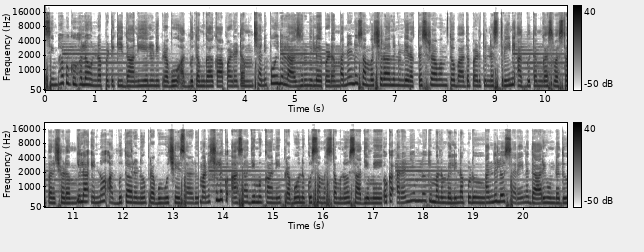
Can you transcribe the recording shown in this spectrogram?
సింహపు గుహలో ఉన్నప్పటికీ దానియేలుని ప్రభు అద్భుతంగా కాపాడటం చనిపోయిన లాజరుని లేపడం పన్నెండు సంవత్సరాల నుండి రక్తస్రావంతో బాధపడుతున్న స్త్రీని అద్భుతంగా స్వస్థపరచడం ఇలా ఎన్నో అద్భుతాలను ప్రభువు చేశాడు. మనుషులకు అసాధ్యము కానీ ప్రభువునకు సమస్తమును సాధ్యమే. ఒక అరణ్యంలోకి మనం వెళ్ళినప్పుడు అందులో సరైన దారి ఉండదు.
